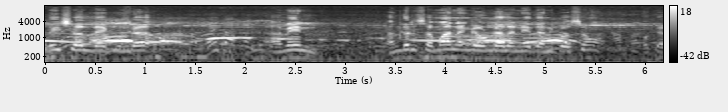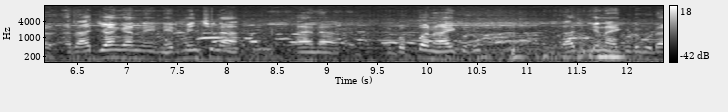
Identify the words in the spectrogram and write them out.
ద్వేషాలు లేకుండా ఐ మీన్ అందరూ సమానంగా ఉండాలనే దానికోసం ఒక రాజ్యాంగాన్ని నిర్మించిన ఆయన గొప్ప నాయకుడు రాజకీయ నాయకుడు కూడా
